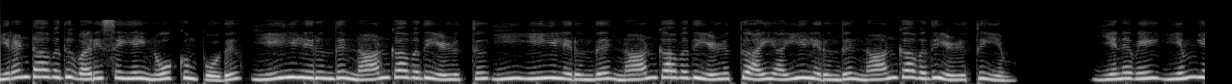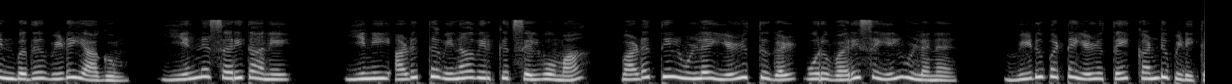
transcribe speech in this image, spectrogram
இரண்டாவது வரிசையை நோக்கும் போது ஏயிலிருந்து நான்காவது எழுத்து இ ஈயிலிருந்து நான்காவது எழுத்து ஐ ஐயிலிருந்து நான்காவது எழுத்து எம். எனவே எம் என்பது விடையாகும். என்ன சரிதானே? இனி அடுத்த வினாவிற்குச் செல்வோமா? படத்தில் உள்ள எழுத்துகள் ஒரு வரிசையில் உள்ளன. விடுபட்ட எழுத்தை கண்டுபிடிக்க.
